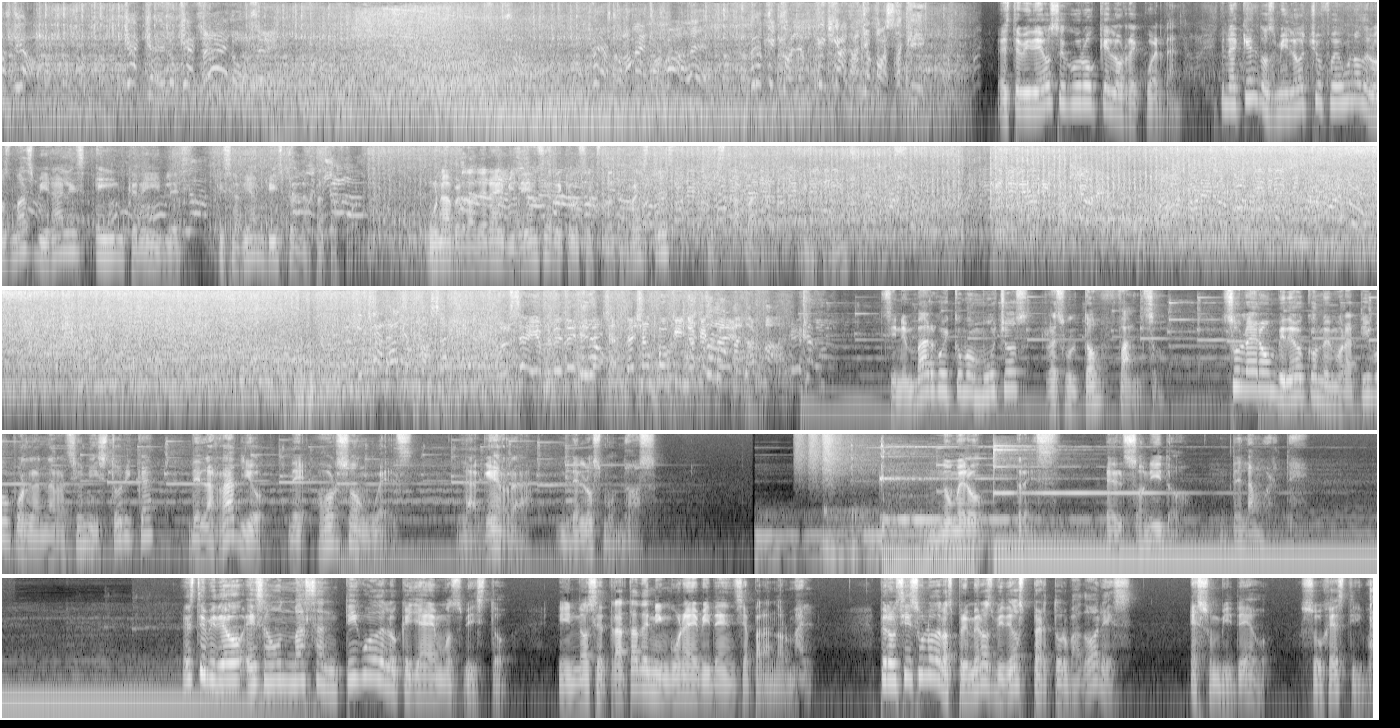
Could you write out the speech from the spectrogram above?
¡Hostia! ¿Qué, qué, lo que es esto? ¡Pero esto no es normal, eh! ¿Pero qué coño, qué carajo pasa aquí? Este video seguro que lo recuerdan. En aquel 2008 fue uno de los más virales e increíbles que se habían visto en la plataforma. Una verdadera evidencia de que los extraterrestres estaban entre nosotros. Sin embargo, y como muchos, resultó falso. Solo era un video conmemorativo por la narración histórica de la radio de Orson Welles, La Guerra de los Mundos. Número 3. El sonido de la muerte. Este video es aún más antiguo de lo que ya hemos visto, y no se trata de ninguna evidencia paranormal. Pero sí es uno de los primeros videos perturbadores. Es un video sugestivo.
